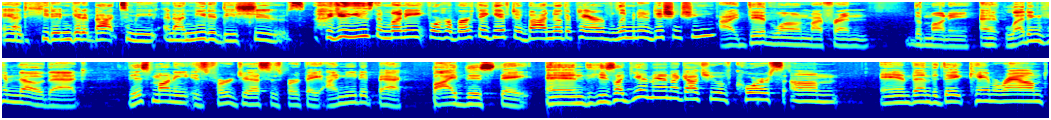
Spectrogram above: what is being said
and he didn't get it back to me and I needed these shoes. Did you use the money for her birthday gift to buy another pair of limited edition shoes? I did loan my friend the money and letting him know that this money is for Jess's birthday. I need it back by this date. And he's like, Yeah, man, I got you, of course. Um, and then the date came around.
